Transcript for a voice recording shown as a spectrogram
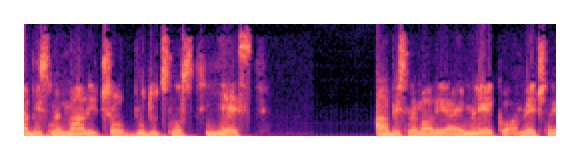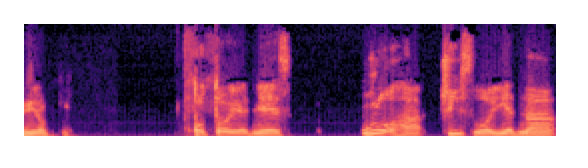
aby sme mali čo v budúcnosti jesť. Aby sme mali aj mlieko a mliečne výrobky. Toto je dnes úloha číslo jedna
